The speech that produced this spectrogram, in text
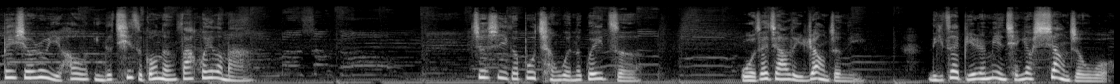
被羞辱以后，你的妻子功能发挥了吗？这是一个不成文的规则。我在家里让着你。你在别人面前要向着我。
